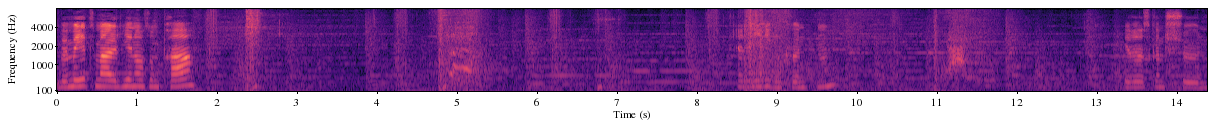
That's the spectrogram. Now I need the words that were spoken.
Wenn wir jetzt mal hier noch so ein paar ganz schön.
